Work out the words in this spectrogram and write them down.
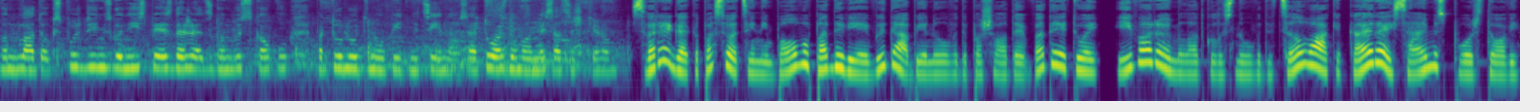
gan lātoks pušdīns, gan īspējas dažādas, gan visu kaut ko par to ļoti nopietni cīnās. Ar to, es domāju, mēs atsevišķiram. Svarīgāk, ka pasaucīnī Bolvu padevijai vidā bija novada pašvaldību vadītoji, īvērojami Latgulis novada cilvēki, kā arī saimes porstovi.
